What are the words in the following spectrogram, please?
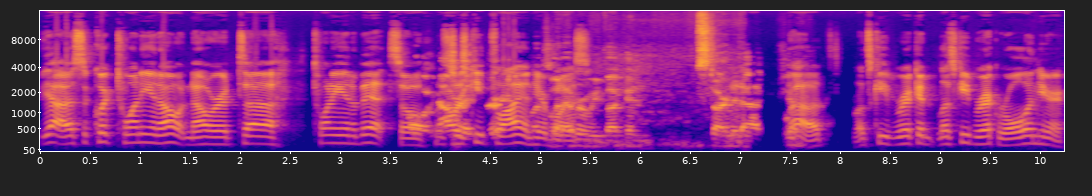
Yeah, it's a quick twenty and out. Now we're at uh, twenty and a bit. So Oh, let's just keep 30 flying here, That's Whatever boys. we fucking started at. Yeah, let's, let's keep Rick and let's keep Rick rolling here.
